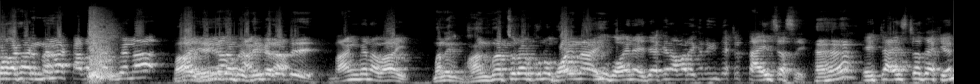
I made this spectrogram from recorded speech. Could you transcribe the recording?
জোড়া থাকবে না কাটা থাকবে না। ভাই, ভেঙে যাবে, ভেঙে যাবে। ভাঙবে না ভাই। মানে চোরার কোনো ভয় নাই। ভয় নাই। দেখেন আমার এখানে কিন্তু একটা টাইলস আছে। হ্যাঁ হ্যাঁ। এই টাইলসটা দেখেন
